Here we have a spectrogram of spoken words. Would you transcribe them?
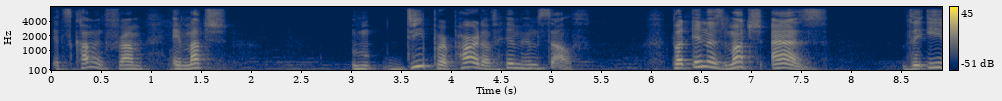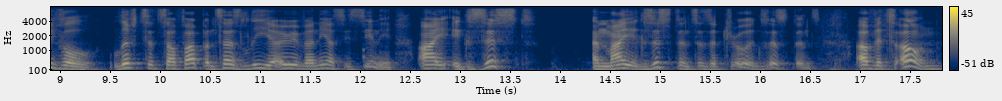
it's coming from a much deeper part of him himself. But in as much as the evil lifts itself up and says, Li isini, I exist, and my existence is a true existence of its own,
